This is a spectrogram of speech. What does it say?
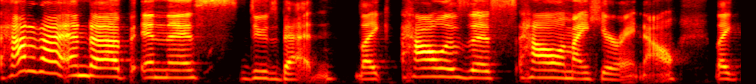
how did i end up in this dude's bed? Like how is this how am i here right now? Like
